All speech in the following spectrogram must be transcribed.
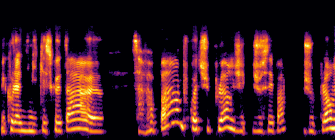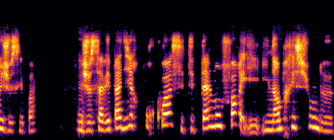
Mes collègues me disent mais qu'est-ce que t'as euh, Ça va pas? Pourquoi tu pleures? Je sais pas. Je pleure mais je sais pas. Et je savais pas dire pourquoi. C'était tellement fort et une impression de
